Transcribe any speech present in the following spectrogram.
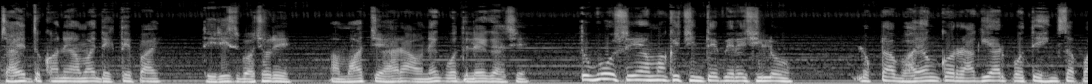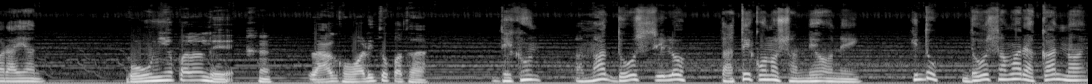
চায়ের দোকানে আমায় দেখতে পায়। তিরিশ বছরে আমার চেহারা অনেক বদলে গেছে। তবুও সে আমাকে চিনতে পেরেছিল। লোকটা ভয়ঙ্কর রাগী আর প্রতিহিংসা পরায়ণ বউ নিয়ে পালালে হ্যাঁ, রাগ হওয়ারই তো কথা। দেখুন আমার দোষ ছিল তাতে কোনো সন্দেহ নেই। কিন্তু দোষ আমার একার নয়।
